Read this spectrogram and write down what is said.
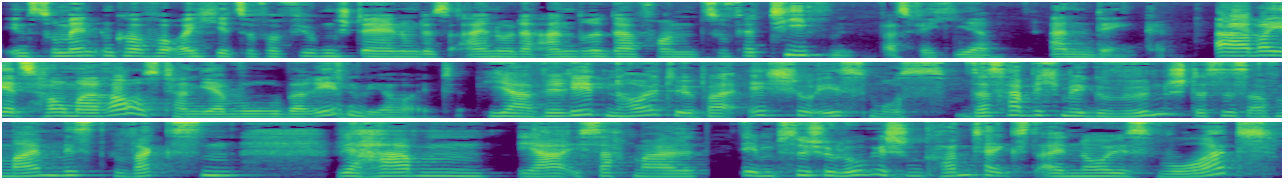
Instrumentenkoffer euch hier zur Verfügung stellen, um das eine oder andere davon zu vertiefen, was wir hier andenken. Aber jetzt hau mal raus, Tanja, worüber reden wir heute? Ja, wir reden heute über Echoismus. Das habe ich mir gewünscht, das ist auf meinem Mist gewachsen. Wir haben, ja, ich sag mal, im psychologischen Kontext ein neues Wort.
